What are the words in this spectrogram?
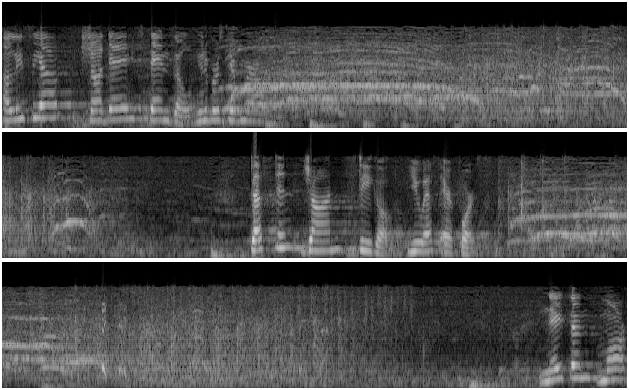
Alicia Sade Stenzel, University of Maryland. Dustin John Stiegel, U.S. Air Force. Nathan Mark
